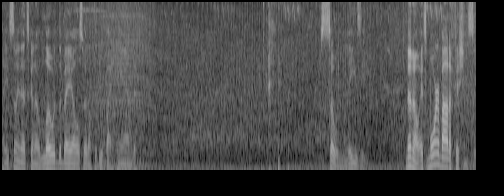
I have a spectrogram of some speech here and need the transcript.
I need something that's going to load the bale so I don't have to do it by hand. so lazy. No, no, it's more about efficiency.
